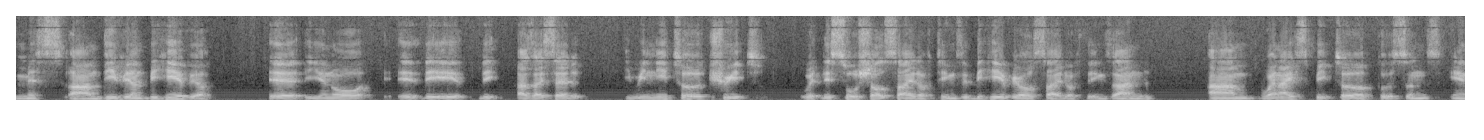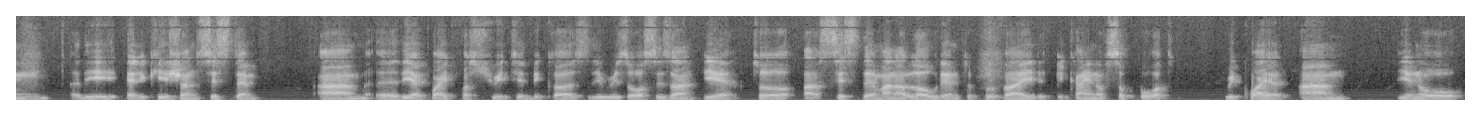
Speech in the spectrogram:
mis um, deviant behavior. Uh, you know, it, the the as I said, we need to treat with the social side of things, the behavioral side of things, and um, when I speak to persons in the education system, um, uh, they are quite frustrated because the resources aren't there to assist them and allow them to provide the kind of support required. Um, you know,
